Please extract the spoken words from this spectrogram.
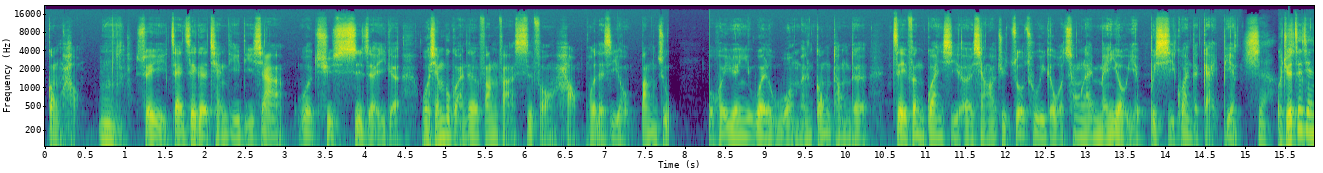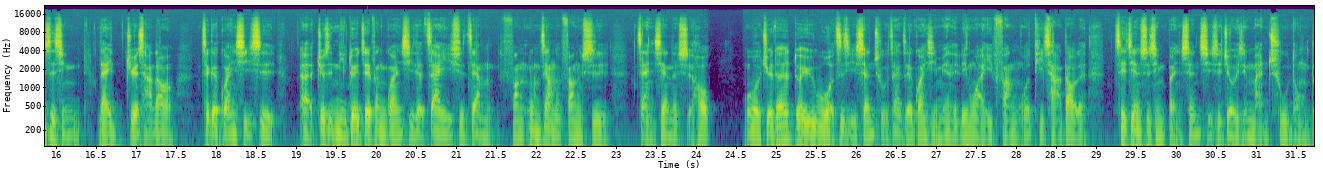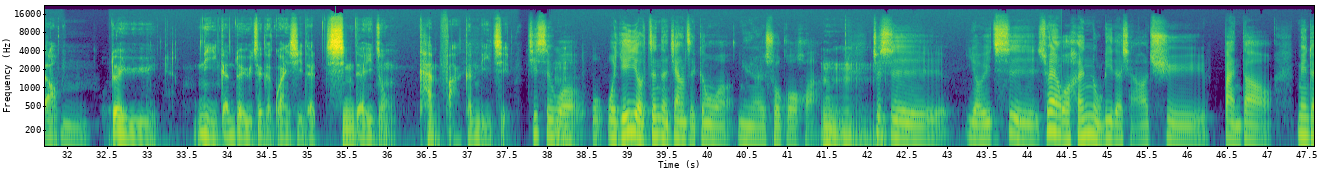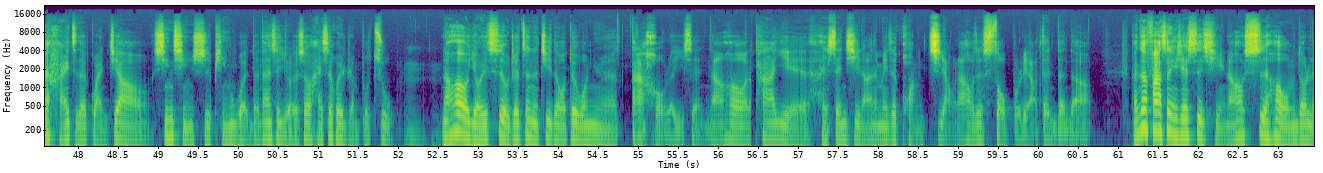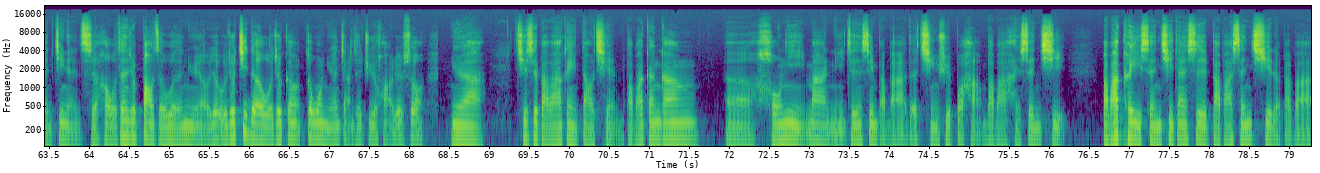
共好。嗯，所以在这个前提底下，我去试着一个，我先不管这个方法是否好，或者是有帮助，我会愿意为了我们共同的这份关系而想要去做出一个我从来没有也不习惯的改变。是啊，我觉得这件事情来觉察到这个关系是。呃，就是你对这份关系的在意是这样方用这样的方式展现的时候，我觉得对于我自己身处在这个关系里面的另外一方，我体察到的这件事情本身其实就已经蛮触动到，嗯，对于你跟对于这个关系的新的一种看法跟理解。其实我、嗯、我我也有真的这样子跟我女儿说过话，嗯嗯嗯，就是有一次，虽然我很努力的想要去办到面对孩子的管教，心情是平稳的，但是有的时候还是会忍不住，嗯嗯。然后有一次，我就真的记得我对我女儿大吼了一声，然后她也很生气，然后那边在狂叫，然后就受不了等等的。反正发生一些事情，然后事后我们都冷静了之后，我真的就抱着我的女儿，我就我就记得，我就跟跟我女儿讲这句话，我就说：“女儿啊，其实爸爸要跟你道歉，爸爸刚刚呃吼你骂你这件事情，爸爸的情绪不好，爸爸很生气，爸爸可以生气，但是爸爸生气了，爸爸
